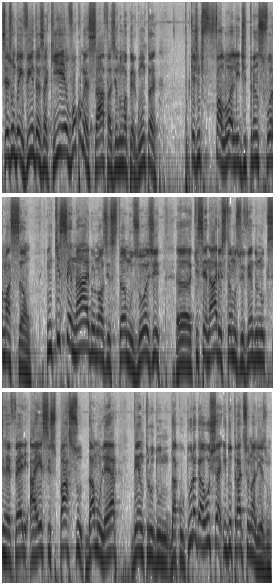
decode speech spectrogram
Sejam bem-vindas aqui. Eu vou começar fazendo uma pergunta, porque a gente falou ali de transformação. Em que cenário nós estamos hoje? Uh, que cenário estamos vivendo no que se refere a esse espaço da mulher dentro do, da cultura gaúcha e do tradicionalismo?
